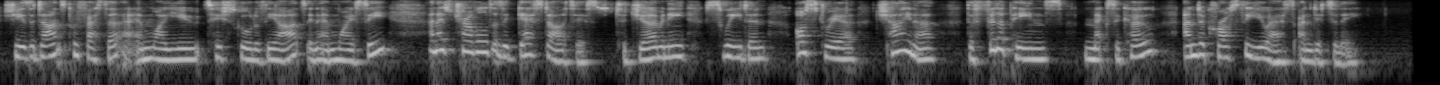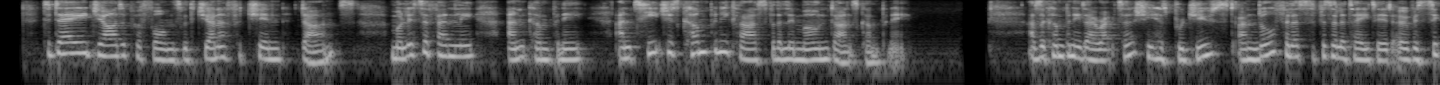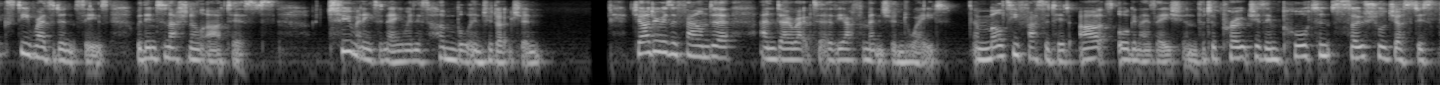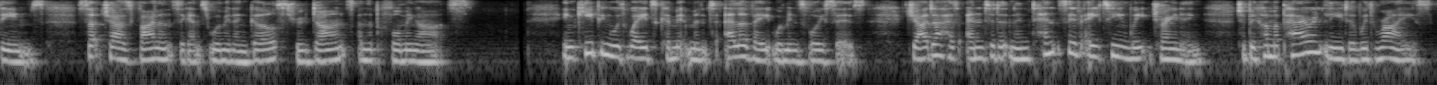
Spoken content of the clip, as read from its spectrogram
She is a dance professor at NYU Tisch School of the Arts in NYC and has travelled as a guest artist to Germany, Sweden, Austria, China, the Philippines, Mexico, and across the US and Italy. Today, Giada performs with Jennifer Chin Dance, Molissa Fenley and Company, and teaches company class for the Limon Dance Company. As a company director, she has produced and or facilitated over 60 residencies with international artists. Too many to name in this humble introduction. Giada is a founder and director of the aforementioned WADE, a multifaceted arts organisation that approaches important social justice themes, such as violence against women and girls through dance and the performing arts. In keeping with WADE's commitment to elevate women's voices, Giada has entered an intensive 18 week training to become a parent leader with RISE,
